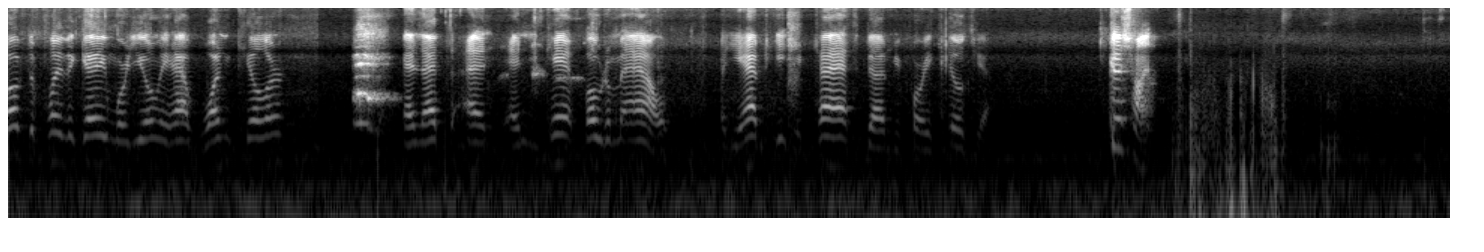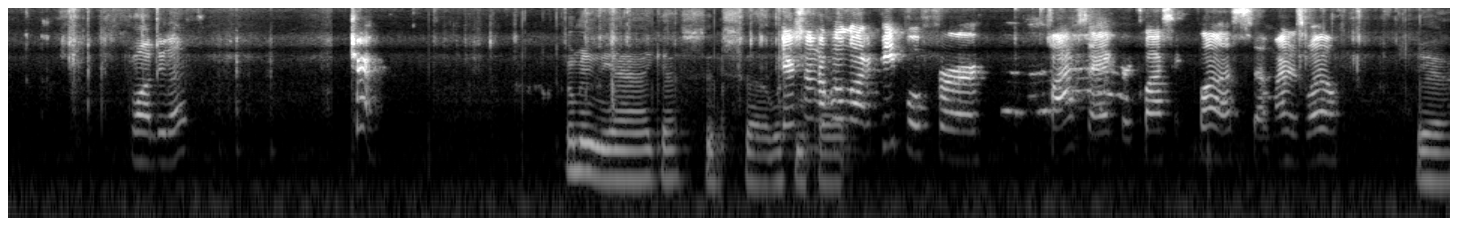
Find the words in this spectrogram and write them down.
love to play the game where you only have one killer, and that's and and you can't vote him out, and you have to get your task done before he kills you. Goose hunt. Wanna do that? Sure. I mean, yeah, I guess it's uh. There's not a whole lot of people for classic or classic plus, so might as well. Yeah.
